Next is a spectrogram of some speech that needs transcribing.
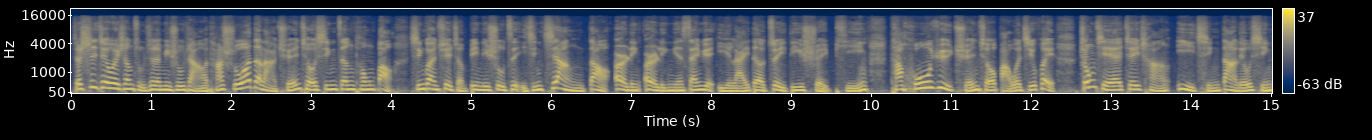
这世界卫生组织的秘书长啊，他说的啦，全球新增通报新冠确诊病例数字已经降到二零二零年三月以来的最低水平。他呼吁全球把握机会，终结这场疫情大流行。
